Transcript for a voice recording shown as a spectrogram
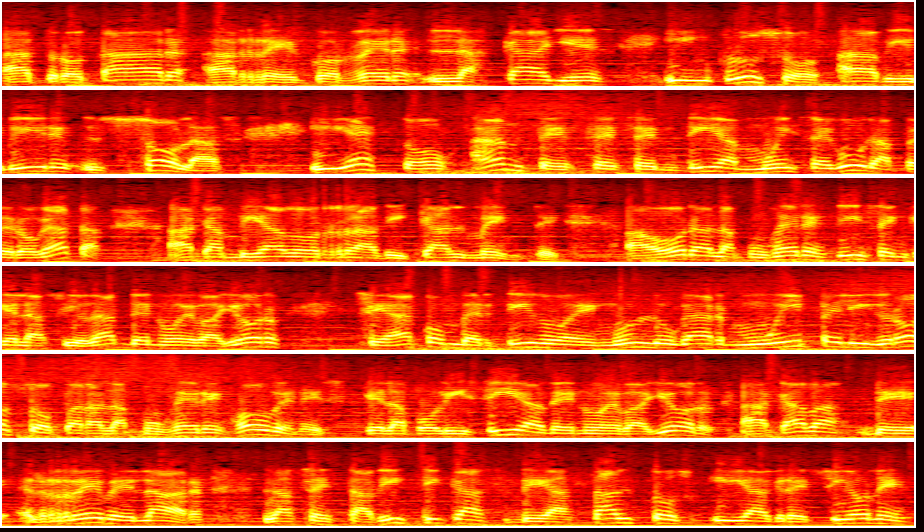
a trotar, a recorrer las calles, incluso a vivir solas. Y esto antes se sentía muy segura, pero gata, ha cambiado radicalmente. Ahora las mujeres dicen que la ciudad de Nueva York se ha convertido en un lugar muy peligroso para las mujeres jóvenes, que la policía de Nueva York acaba de revelar las estadísticas de asaltos y agresiones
